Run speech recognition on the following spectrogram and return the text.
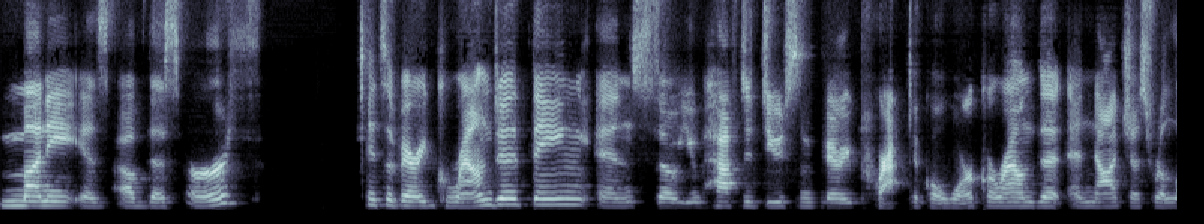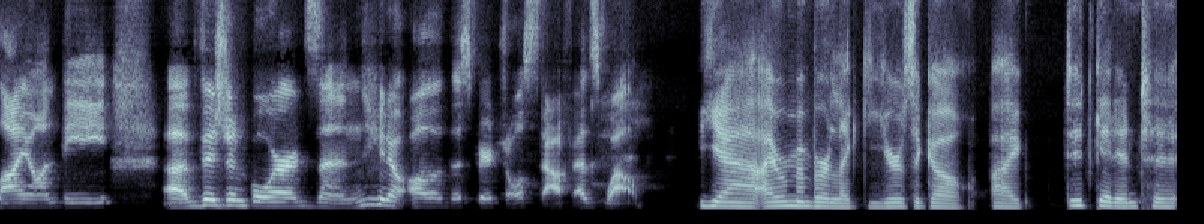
money is of this earth it's a very grounded thing and so you have to do some very practical work around it and not just rely on the uh, vision boards and you know all of the spiritual stuff as well yeah i remember like years ago i did get into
